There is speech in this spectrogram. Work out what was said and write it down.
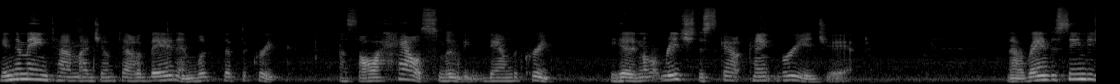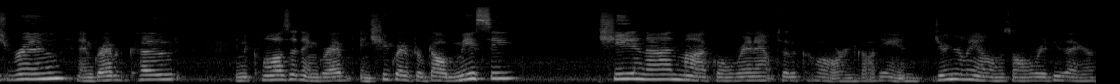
In the meantime, I jumped out of bed and looked up the creek. I saw a house moving down the creek. It had not reached the Scout Camp Bridge yet. And I ran to Cindy's room and grabbed a coat in the closet and grabbed and she grabbed her dog Missy. She and I and Michael ran out to the car and got in. Junior Leon was already there,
